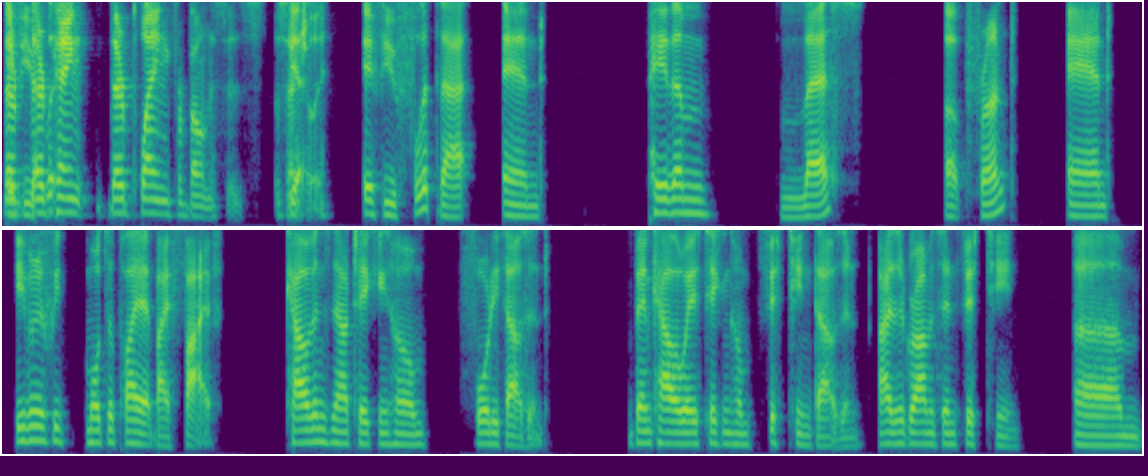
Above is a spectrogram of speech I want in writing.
They're they're flip- paying they're playing for bonuses essentially. If you flip that and pay them less up front, and even if we multiply it by five, Calvin's now taking home 40,000. Ben Callaway is taking home 15,000. Isaac Robinson, 15. Um,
